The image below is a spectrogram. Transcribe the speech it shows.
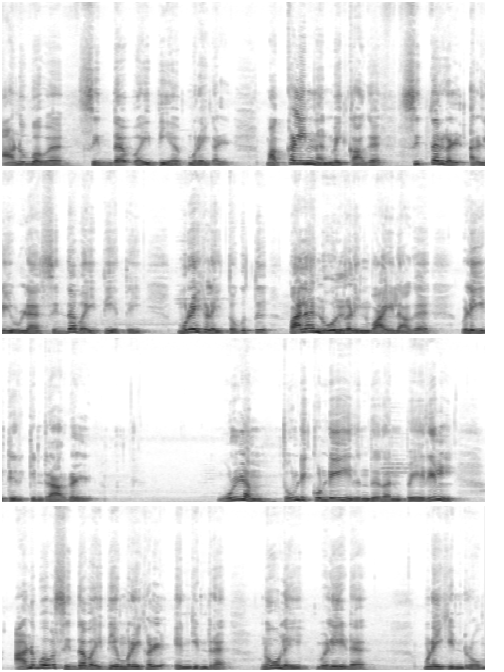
அனுபவ சித்த வைத்திய முறைகள். மக்களின் நன்மைக்காக சித்தர்கள் அருளியுள்ள சித்த வைத்தியத்தை முறைகளை தொகுத்து பல நூல்களின் வாயிலாக வெளியிட்டிருக்கின்றார்கள். உள்ளம் தூண்டிக்கொண்டே இருந்ததன் பேரில் அனுபவ சித்த வைத்திய முறைகள் என்கின்ற நூலை வெளியிட முனைகின்றோம்.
